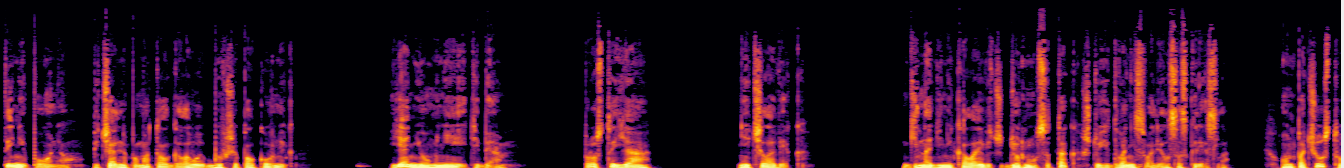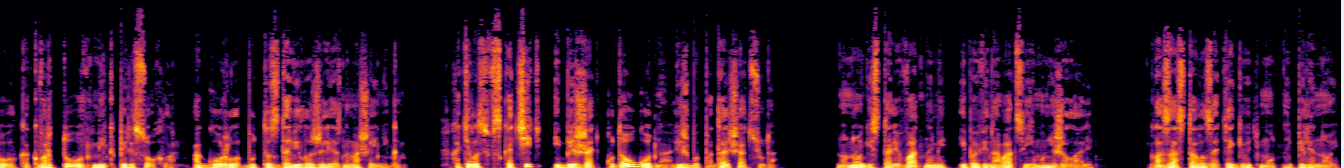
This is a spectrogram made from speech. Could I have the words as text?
ты не понял», — печально помотал головой бывший полковник. Я не умнее тебя. Просто я не человек. Геннадий Николаевич дернулся так, что едва не свалился с кресла. Он почувствовал, как во рту вмиг пересохло, а горло будто сдавило железным ошейником. Хотелось вскочить и бежать куда угодно, лишь бы подальше отсюда. Но ноги стали ватными и повиноваться ему не желали. Глаза стало затягивать мутной пеленой.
